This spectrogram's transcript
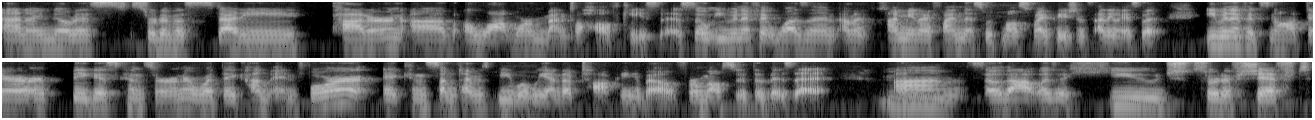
and I noticed sort of a steady pattern of a lot more mental health cases. So even if it wasn't, I mean, I find this with most of my patients anyways, but even if it's not their biggest concern or what they come in for, it can sometimes be what we end up talking about for most of the visit. Mm-hmm. Um, so that was a huge sort of shift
